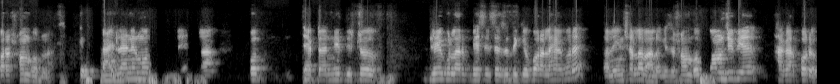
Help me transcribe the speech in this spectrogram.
করা সম্ভব না। কিন্তু গাইডলাইনের মধ্যে একটা নির্দিষ্ট রেগুলার বেসিসে যদি কেউ পড়ালেখা করে তাহলে ইনশাল্লাহ ভালো কিছু সম্ভব। কম জিপিএ থাকার পরেও।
